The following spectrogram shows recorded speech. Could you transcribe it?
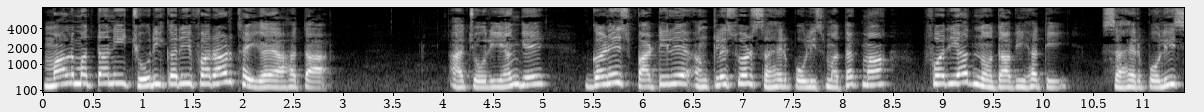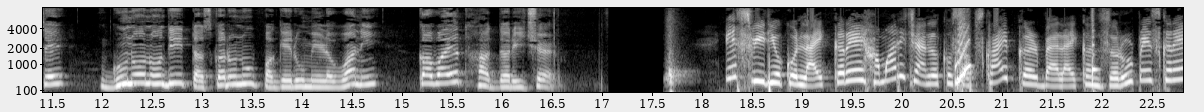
માલમત્તાની ચોરી કરી ફરાર થઈ ગયા હતા. આ ચોરી અંગે ગણેશ પાટીલે અંકલેશ્વર શહેર પોલીસ મથકમાં ફરિયાદ નોંધાવી હતી. શહેર પોલીસે ગુનો નોંધી તસ્કરોનું પગેરું મેળવવાની કવાયત હાથ ધરી છે इस वीडियो को लाइक करें हमारे चैनल को सब्सक्राइब कर बेल आइकन जरूर प्रेस करें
